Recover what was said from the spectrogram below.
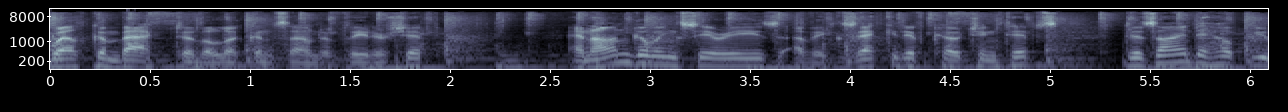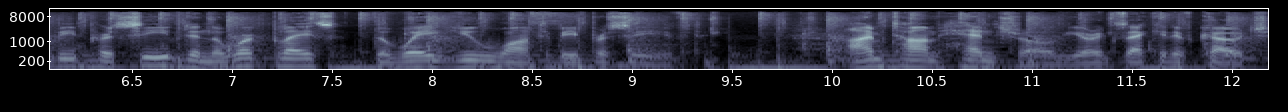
Welcome back to The Look and Sound of Leadership, an ongoing series of executive coaching tips designed to help you be perceived in the workplace the way you want to be perceived. I'm Tom Henschel, your executive coach,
